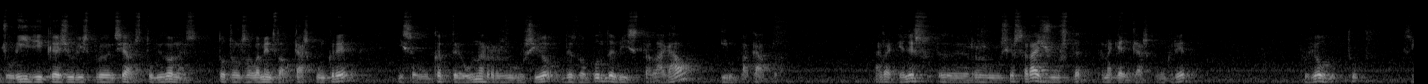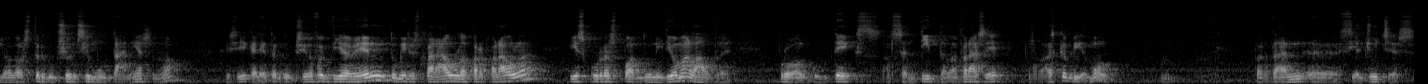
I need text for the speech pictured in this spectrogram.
jurídiques, jurisprudencials, tu li dones tots els elements del cas concret i segur que et treu una resolució des del punt de vista legal impecable. Ara, aquella eh, resolució serà justa en aquell cas concret? Però jo ho dubto. És allò de les traduccions simultànies, no? Que sí, aquella traducció, efectivament, tu mires paraula per paraula i es correspon d'un idioma a l'altre, però el context, el sentit de la frase, a vegades canvia molt. Per tant, eh, si els jutges,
